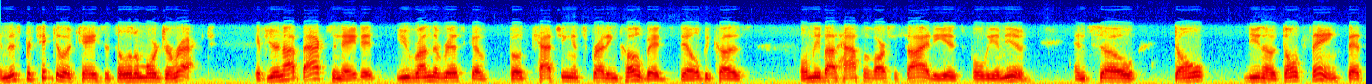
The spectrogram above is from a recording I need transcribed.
in this particular case, it's a little more direct. If you're not vaccinated, you run the risk of both catching and spreading COVID still because only about half of our society is fully immune. And so, don't you know? Don't think that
